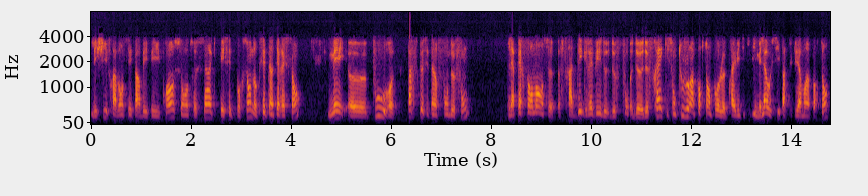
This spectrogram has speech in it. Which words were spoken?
les chiffres avancés par BPI France sont entre 5 et 7% donc c'est intéressant, mais euh, pour parce que c'est un fonds de fonds, la performance sera dégrévée de, de, de, de, frais qui sont toujours importants pour le private equity, mais là aussi particulièrement importants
